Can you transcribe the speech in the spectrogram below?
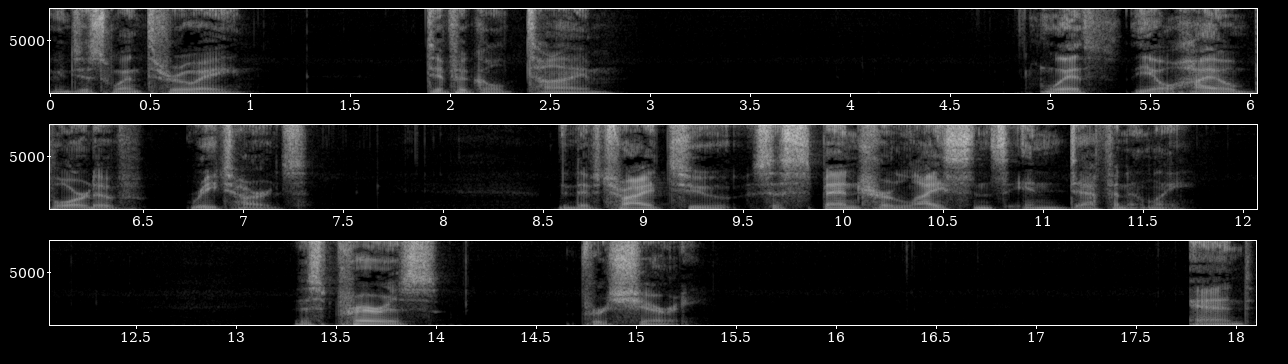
who just went through a difficult time with the Ohio Board of Retards that have tried to suspend her license indefinitely. This prayer is for Sherri. And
